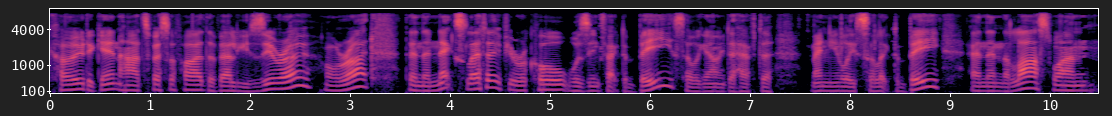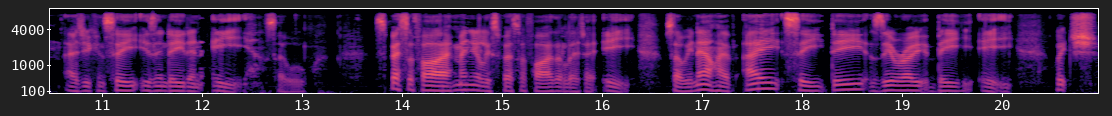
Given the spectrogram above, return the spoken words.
code again, hard specify the value 0, all right. Then the next letter, if you recall, was in fact a B, so we're going to have to manually select a B, and then the last one, as you can see, is indeed an E. So we'll specify, manually specify the letter E. So we now have A, C, D, 0, B, E, which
